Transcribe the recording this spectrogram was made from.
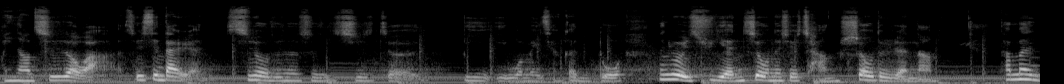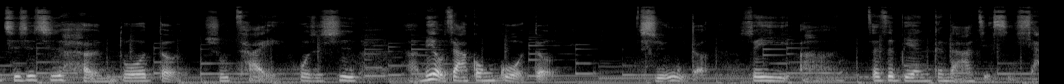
平常吃肉啊，所以现代人吃肉真的是吃着比我们以前更多。那如果去研究那些长寿的人呢，他们其实吃很多的蔬菜，或者是啊没有加工过的食物的，所以啊。在这边跟大家解释一下。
